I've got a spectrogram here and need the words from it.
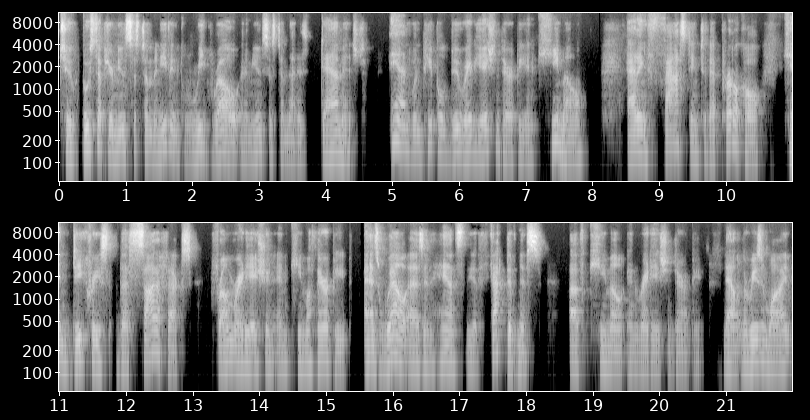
to boost up your immune system and even regrow an immune system that is damaged and when people do radiation therapy and chemo, adding fasting to that protocol can decrease the side effects from radiation and chemotherapy, as well as enhance the effectiveness of chemo and radiation therapy. Now, the reason why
